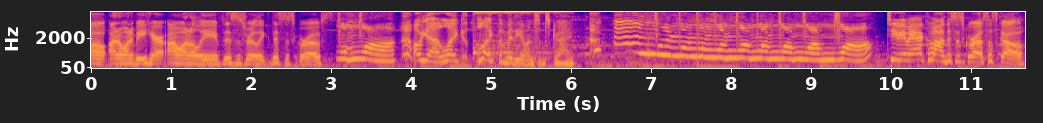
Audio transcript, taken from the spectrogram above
Oh, I don't want to be here. I want to leave. This is really, this is gross. Mwah. Oh yeah, like like the video and subscribe. TV man, come on, this is gross. Let's go.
